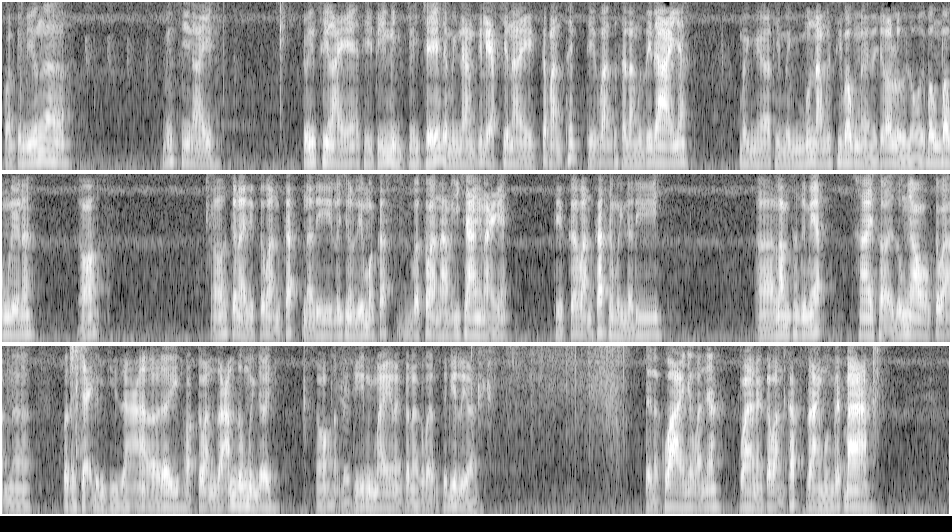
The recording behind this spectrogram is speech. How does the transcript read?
Còn cái miếng ờ, miếng xi này cái miếng xi này ấy, thì tí mình mình chế để mình làm cái lẹp trên này. Các bạn thích thì các bạn có thể làm cái dây đai nhá. Mình à, thì mình muốn làm cái xi bông này để cho nó lồi lồi bông bông lên á. Đó. Đó cái này thì các bạn cắt là đi nói chung là nếu mà cắt và các bạn làm y chang như này ấy, thì các bạn cắt cho mình là đi à, 5 cm hai sợi giống nhau. Các bạn à, có thể chạy đường chỉ giả ở đây hoặc các bạn dán giống mình đây. Đó để tí mình may này là các bạn sẽ biết liền. Đây là quai nha các bạn nhé quai này các bạn cắt dài 1m3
